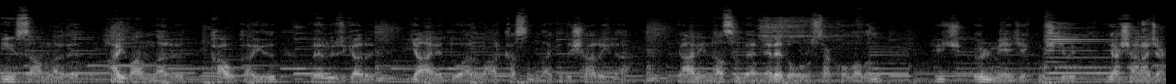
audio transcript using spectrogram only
İnsanları, hayvanları, kavgayı ve rüzgarı yani duvarın arkasındaki dışarıyla yani nasıl ve nerede olursak olalım hiç ölmeyecekmiş gibi yaşanacak.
